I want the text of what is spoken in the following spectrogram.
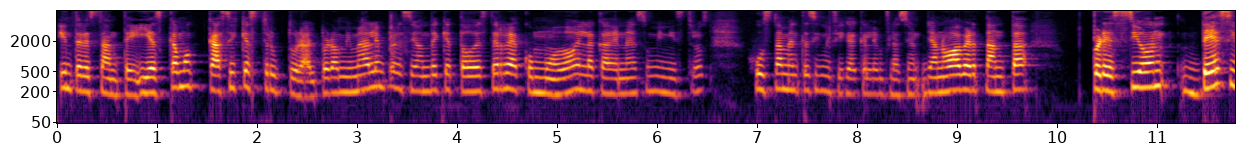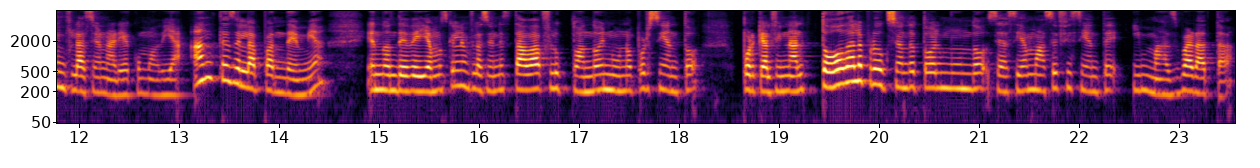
interesante y es como casi que estructural, pero a mí me da la impresión de que todo este reacomodo en la cadena de suministros justamente significa que la inflación ya no va a haber tanta presión desinflacionaria como había antes de la pandemia, en donde veíamos que la inflación estaba fluctuando en 1%, porque al final toda la producción de todo el mundo se hacía más eficiente y más barata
